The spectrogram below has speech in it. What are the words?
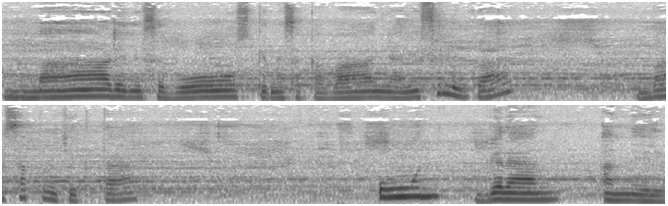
mar, en ese bosque, en esa cabaña, en ese lugar, vas a proyectar un gran anhelo,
